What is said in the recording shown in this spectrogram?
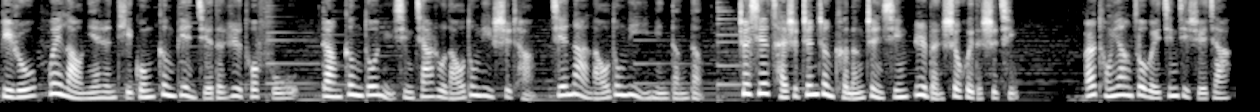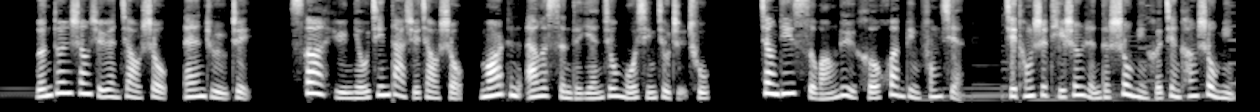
比如为老年人提供更便捷的日托服务，让更多女性加入劳动力市场，接纳劳动力移民等等，这些才是真正可能振兴日本社会的事情。”而同样作为经济学家，伦敦商学院教授 Andrew J. Scott 与牛津大学教授 Martin Ellison 的研究模型就指出。降低死亡率和患病风险，即同时提升人的寿命和健康寿命，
